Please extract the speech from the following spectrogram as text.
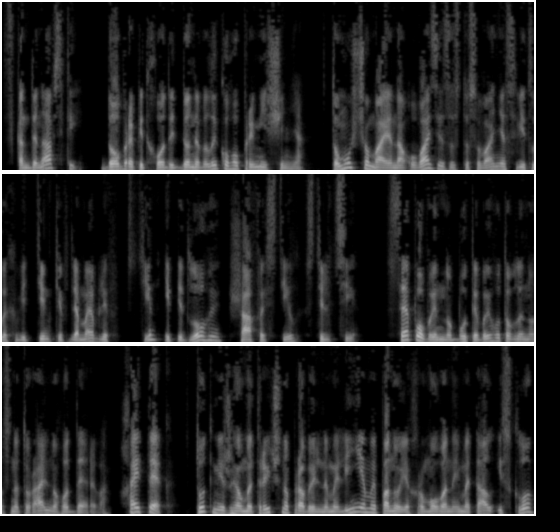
Скандинавський добре підходить до невеликого приміщення тому що має на увазі застосування світлих відтінків для меблів, стін і підлоги, шафи, стіл, стільці. Все повинно бути виготовлено з натурального дерева. Хай-тек. Тут між геометрично правильними лініями панує хромований метал і скло,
